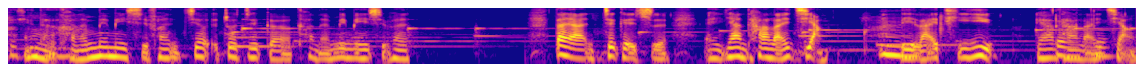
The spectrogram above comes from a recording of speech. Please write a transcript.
提醒他。嗯，，可能妹妹喜欢就做这个，可能妹妹喜欢。当然，这个是，哎，让他来讲，嗯，你来提议，让对他来讲，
